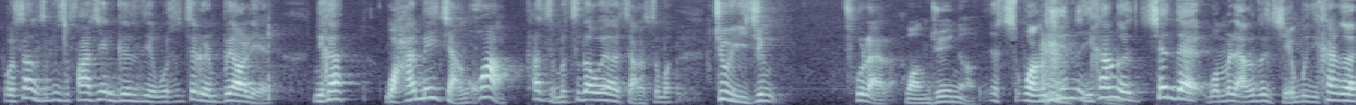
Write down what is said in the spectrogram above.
我上次不是发现一个点，我说这个人不要脸。你看我还没讲话，他怎么知道我要讲什么？就已经。出来了，网军呢？网军，你看看现在我们两个的节目，你看看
